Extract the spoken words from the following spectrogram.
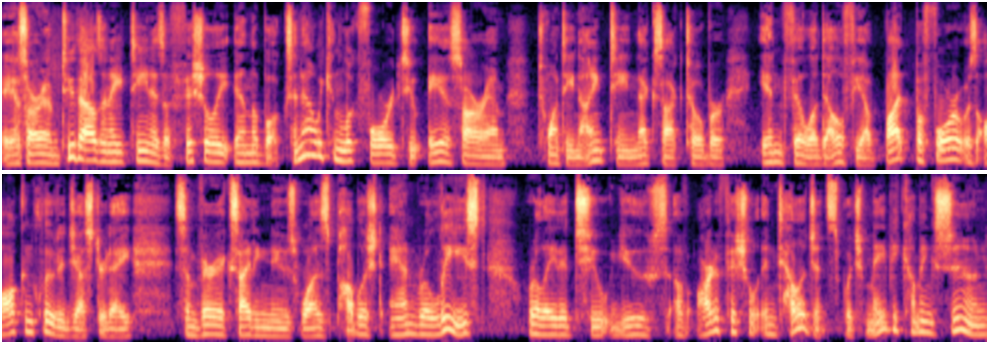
ASRM 2018 is officially in the books, and now we can look forward to ASRM 2019 next October in Philadelphia. But before it was all concluded yesterday, some very exciting news was published and released related to use of artificial intelligence, which may be coming soon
